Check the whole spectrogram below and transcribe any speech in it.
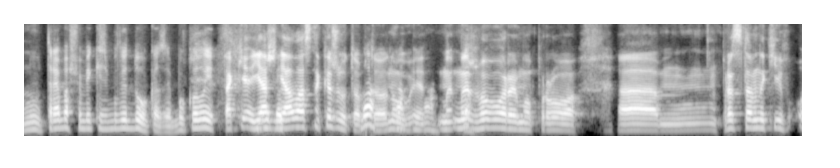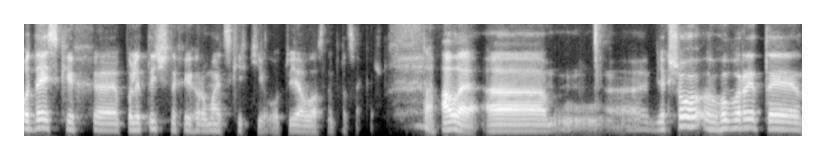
ну треба, щоб якісь були докази. Бо коли Так я, я ж я власне кажу. Тобто, Да, ну да, да, ми, ми да. ж говоримо про е, представників одеських е, політичних і громадських кіл. От я власне про це кажу. Так. Але е, е, якщо говорити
